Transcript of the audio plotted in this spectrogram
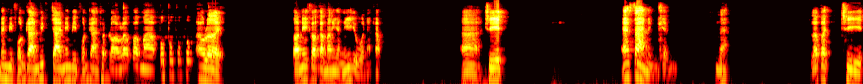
ไม่มีผลการวิจัย ไม่มีผลการทดลองแล้วก็มาปุ๊บปุ๊บปุ๊บปุ๊บเอาเลย อนนี้ก็กำลังอย่างนี้อยู่นะครับฉีดแอสตราหนึ่งเข็มนะแล้วก็ฉีด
